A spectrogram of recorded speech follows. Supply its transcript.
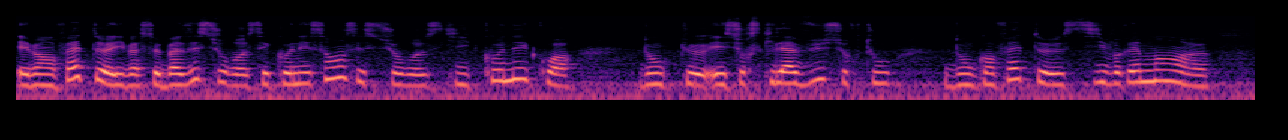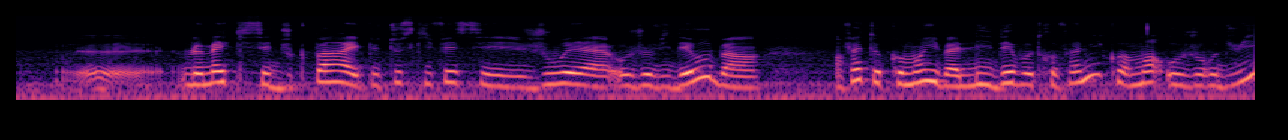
et ben en fait, euh, il va se baser sur euh, ses connaissances et sur euh, ce qu'il connaît, quoi. Donc, et sur ce qu'il a vu surtout. Donc en fait, si vraiment le mec qui s'éduque pas et que tout ce qu'il fait c'est jouer aux jeux vidéo, ben en fait comment il va leader votre famille quoi? Moi aujourd'hui,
